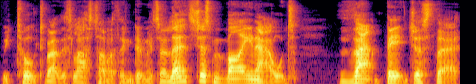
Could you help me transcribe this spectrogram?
We talked about this last time, I think, didn't we? So let's just mine out that bit just there.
